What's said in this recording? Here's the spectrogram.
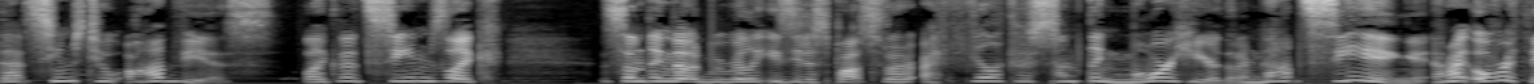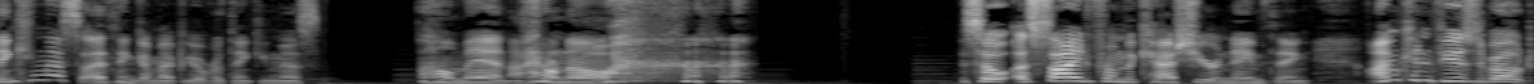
that seems too obvious. Like that seems like something that would be really easy to spot. So I feel like there's something more here that I'm not seeing. Am I overthinking this? I think I might be overthinking this. Oh man, I don't know. so aside from the cashier name thing, I'm confused about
